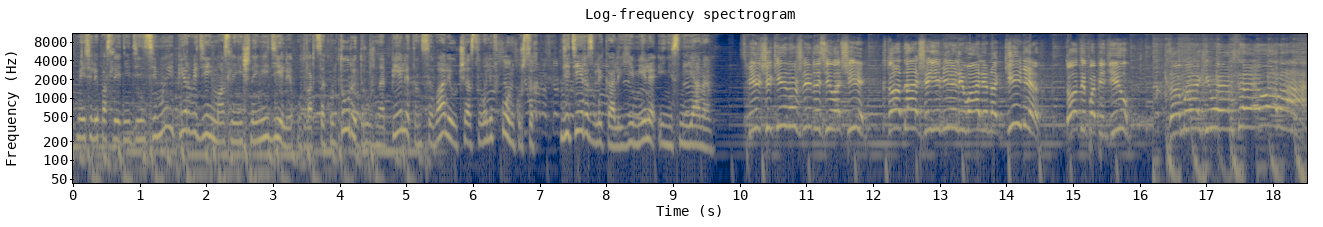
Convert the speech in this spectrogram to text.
отметили последний день зимы и первый день масленичной недели. У Дворца культуры дружно пели, танцевали, участвовали в конкурсах. Детей развлекали Емеля и Несмеяна. Смельчаки нужны до силачи. Кто дальше Емели Валина кинет, тот и победил. Замахиваем, Вова!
